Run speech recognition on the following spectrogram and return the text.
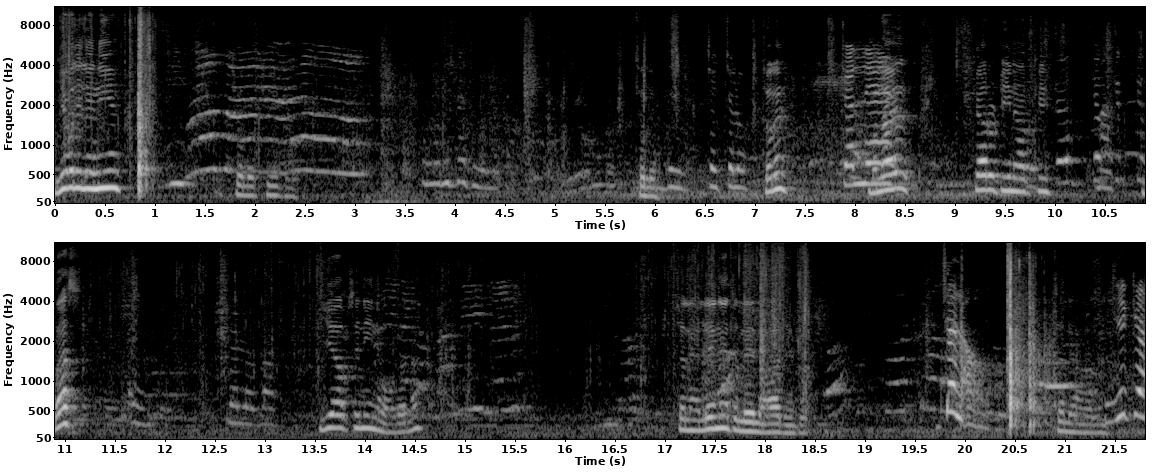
ये वाली लेनी है? चलो ठीक है। चलो। चलो। चलें? चल। क्या रूटीन है आपकी? बस? चलो बस। ये आपसे नहीं होगा ना? चलें लेने तो ले लें आ जाए चलो। चले ये क्या?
